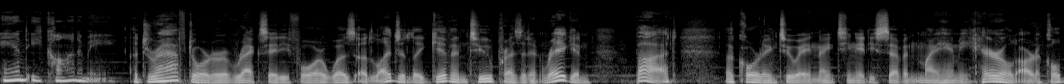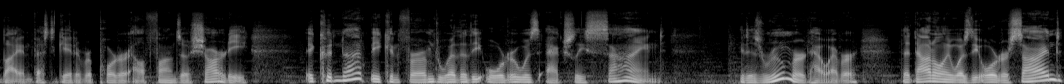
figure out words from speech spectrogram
and economy. A draft order of Rex 84 was allegedly given to President Reagan, but according to a 1987 Miami Herald article by investigative reporter Alfonso Chardy, it could not be confirmed whether the order was actually signed. It is rumored, however, that not only was the order signed,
